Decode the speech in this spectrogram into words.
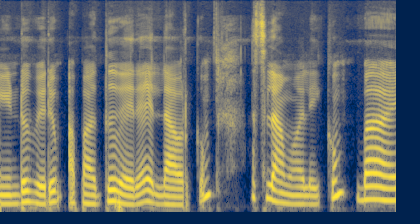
വീണ്ടും വരും. അപ്പോൾ അതുവരെ എല്ലാവർക്കും അസ്സാം വലൈക്കും ബൈ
